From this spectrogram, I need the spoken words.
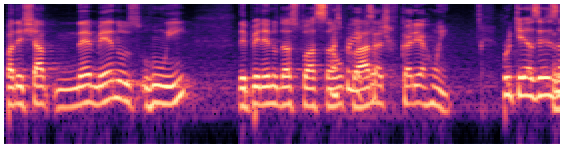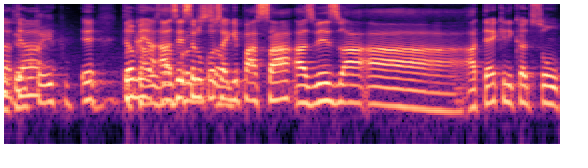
para deixar né, menos ruim, dependendo da situação, Mas por claro. que você acha que ficaria ruim? Porque às vezes até. A, é, também, às vezes você não consegue passar, às vezes a, a, a, técnica de som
